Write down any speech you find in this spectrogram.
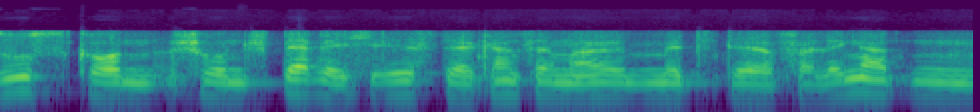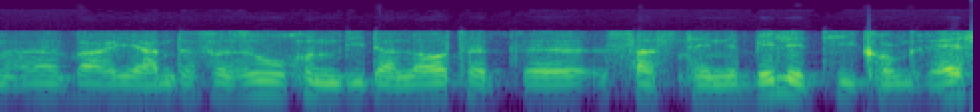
Suscon schon sperrig ist, der kann es ja mal mit der verlängerten äh, Variante versuchen, die da lautet äh, Sustainability Kongress.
